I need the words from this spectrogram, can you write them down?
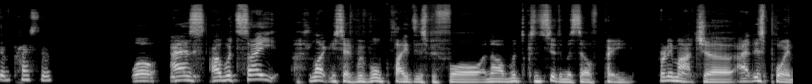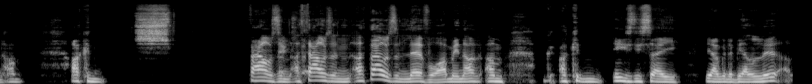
impressive. Well, as I would say, like you said, we've all played this before, and I would consider myself pretty, pretty much uh, at this point. I'm, I can sh- thousand, a thousand, a thousand level. I mean, I, I'm, I can easily say, yeah, I'm going to be a little.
